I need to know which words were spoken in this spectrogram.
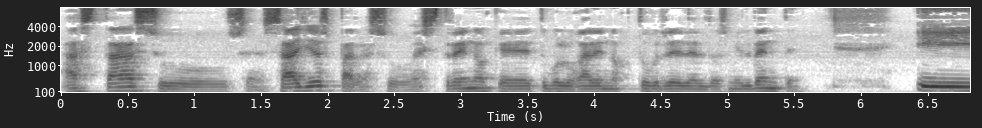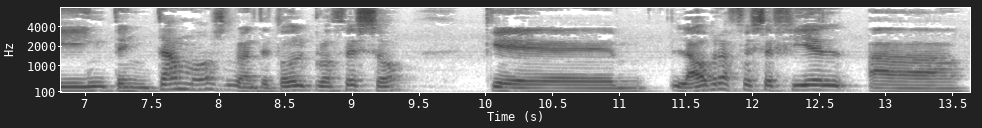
hasta sus ensayos para su estreno que tuvo lugar en octubre del 2020. Y intentamos durante todo el proceso que la obra fuese fiel a...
